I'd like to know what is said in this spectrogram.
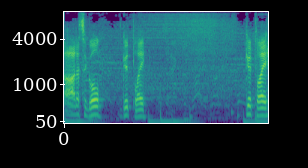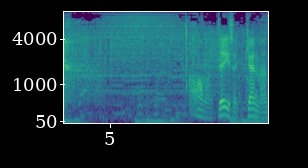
Ah, oh, that's a goal. Good play. Good play. Oh my days again, man.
